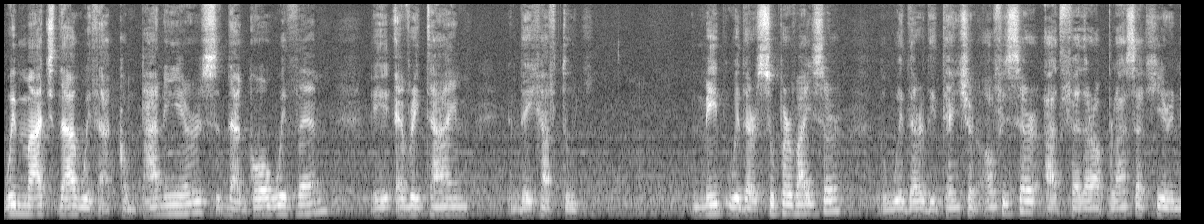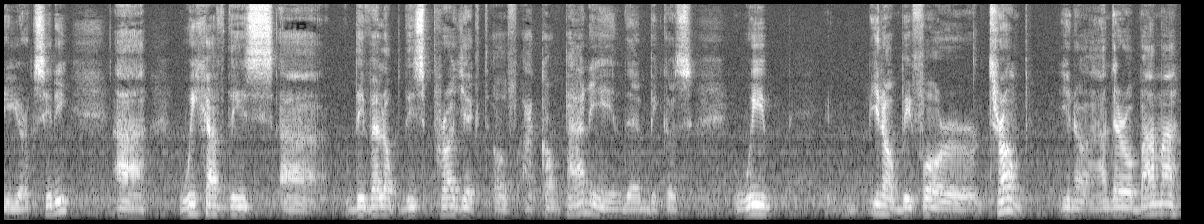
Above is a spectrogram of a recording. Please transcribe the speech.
we match that with accompaniers that go with them every time they have to meet with their supervisor, with their detention officer at Federal Plaza here in New York City. Uh, we have this uh, developed this project of accompanying them because we, you know, before Trump, you know, under Obama,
